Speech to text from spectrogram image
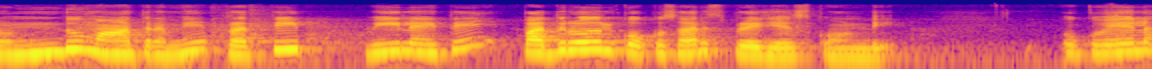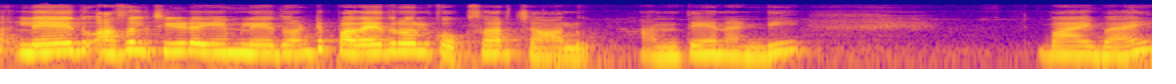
రెండు మాత్రమే ప్రతి వీలైతే పది రోజులకు ఒకసారి స్ప్రే చేసుకోండి. ఒకవేళ లేదు అసలు చీడ ఏం లేదు అంటే పదహైదు రోజులకు ఒకసారి చాలు. అంతేనండి. Bye bye.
